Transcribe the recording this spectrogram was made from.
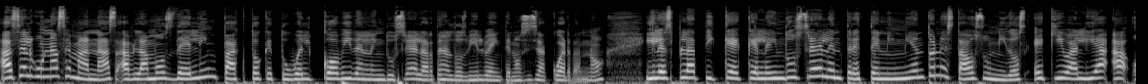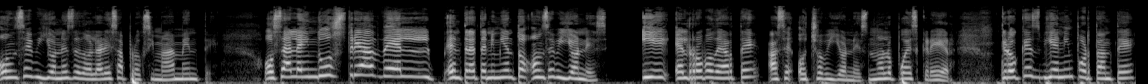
Hace algunas semanas hablamos del impacto que tuvo el COVID en la industria del arte en el 2020, no sé si se acuerdan, ¿no? Y les platiqué que la industria del entretenimiento en Estados Unidos equivalía a 11 billones de dólares aproximadamente. O sea, la industria del entretenimiento 11 billones y el robo de arte hace 8 billones, no lo puedes creer. Creo que es bien importante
